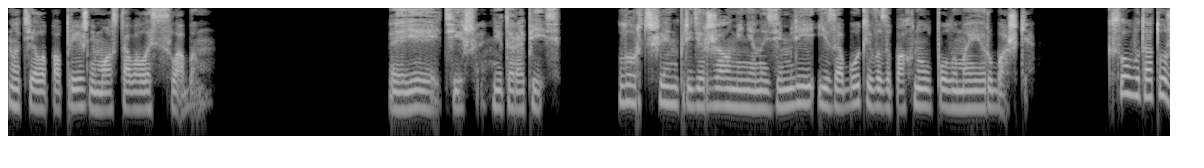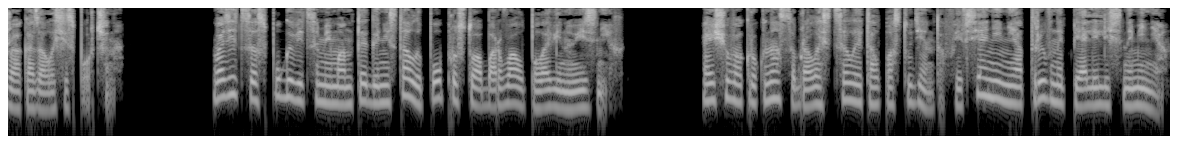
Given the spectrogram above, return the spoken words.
но тело по-прежнему оставалось слабым. «Эй-эй, тише, не торопись». Лорд Шейн придержал меня на земле и заботливо запахнул полы моей рубашки. К слову, та тоже оказалась испорчена. Возиться с пуговицами Монтега не стал и попросту оборвал половину из них. А еще вокруг нас собралась целая толпа студентов, и все они неотрывно пялились на меня.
